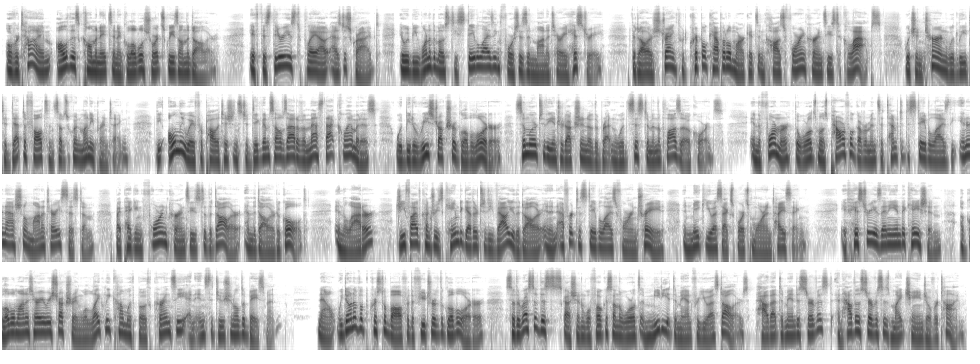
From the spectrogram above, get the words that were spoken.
Over time, all of this culminates in a global short squeeze on the dollar. If this theory is to play out as described, it would be one of the most destabilizing forces in monetary history, the dollar's strength would cripple capital markets and cause foreign currencies to collapse, which in turn would lead to debt defaults and subsequent money printing. The only way for politicians to dig themselves out of a mess that calamitous would be to restructure global order, similar to the introduction of the Bretton Woods system in the Plaza Accords. In the former, the world's most powerful governments attempted to stabilize the international monetary system by pegging foreign currencies to the dollar and the dollar to gold. In the latter, G5 countries came together to devalue the dollar in an effort to stabilize foreign trade and make U.S. exports more enticing. If history is any indication, a global monetary restructuring will likely come with both currency and institutional debasement. Now, we don't have a crystal ball for the future of the global order, so the rest of this discussion will focus on the world's immediate demand for US dollars, how that demand is serviced, and how those services might change over time.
